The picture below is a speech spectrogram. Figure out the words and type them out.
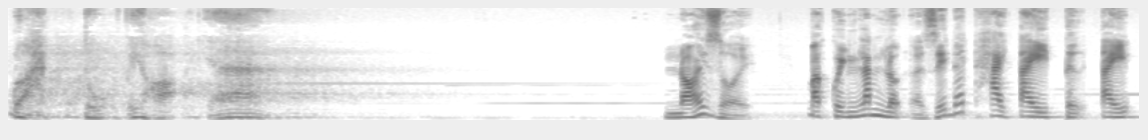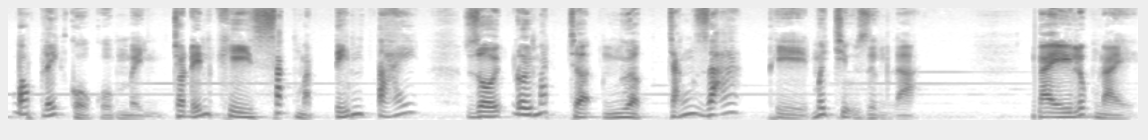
đoàn tụ với họ nha. Nói rồi, bà Quỳnh lăn lộn ở dưới đất hai tay tự tay bóp lấy cổ của mình cho đến khi sắc mặt tím tái, rồi đôi mắt trợn ngược trắng dã thì mới chịu dừng lại. Ngay lúc này,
